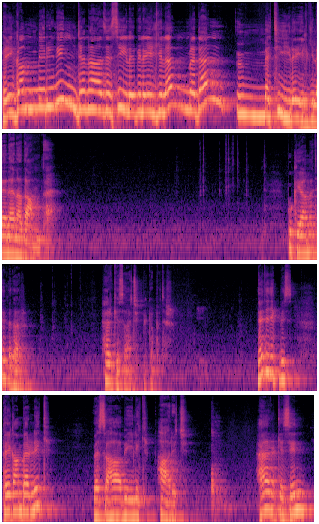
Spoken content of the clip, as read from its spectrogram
peygamberinin cenazesiyle bile ilgilenmeden ümmetiyle ilgilenen adamdı. Bu kıyamete kadar herkese açık bir kapıdır. Ne dedik biz? Peygamberlik ve sahabilik hariç herkesin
